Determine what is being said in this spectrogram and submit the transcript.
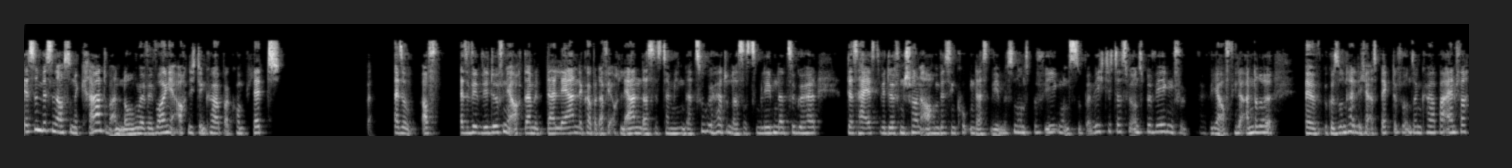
es ist ein bisschen auch so eine Gratwanderung, weil wir wollen ja auch nicht den Körper komplett, also auf also wir, wir dürfen ja auch damit da lernen, der Körper darf ja auch lernen, dass Histamin dazugehört und dass es zum Leben dazugehört. Das heißt, wir dürfen schon auch ein bisschen gucken, dass wir müssen uns bewegen und es ist super wichtig, dass wir uns bewegen, für, ja auch viele andere äh, gesundheitliche Aspekte für unseren Körper einfach.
